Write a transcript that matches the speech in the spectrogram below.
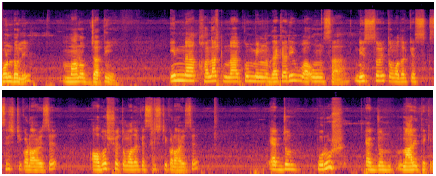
মণ্ডলী মানব জাতি ইন্না খলাকনাকুম মিন যাকারি ওয়া উংসা নিশ্চয় তোমাদেরকে সৃষ্টি করা হয়েছে, অবশ্যই তোমাদেরকে সৃষ্টি করা হয়েছে একজন পুরুষ, একজন নারী থেকে।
